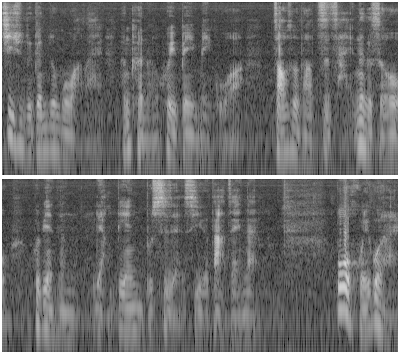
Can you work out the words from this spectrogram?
继续的跟中国往来，很可能会被美国遭受到制裁，那个时候会变成两边不是人，是一个大灾难。不过回过来，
